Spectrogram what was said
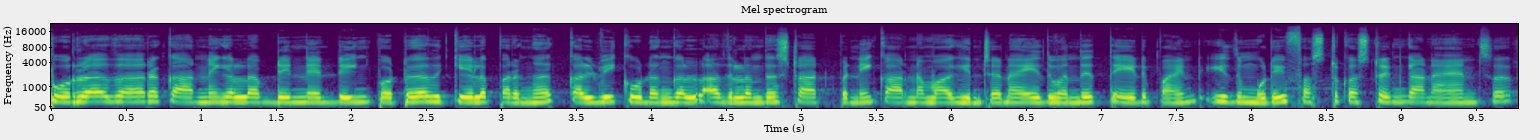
பொருளாதார காரணிகள் அப்படின்னு ஹெட்டிங் போட்டு அது கீழே பாருங்கள் கல்விக்கூடங்கள் அதுலேருந்து ஸ்டார்ட் பண்ணி காரணமாகின்றன. இது வந்து தேர்டு பாயிண்ட் இது முடி ஃபஸ்ட்டு கொஸ்டின்கான ஆன்சர்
